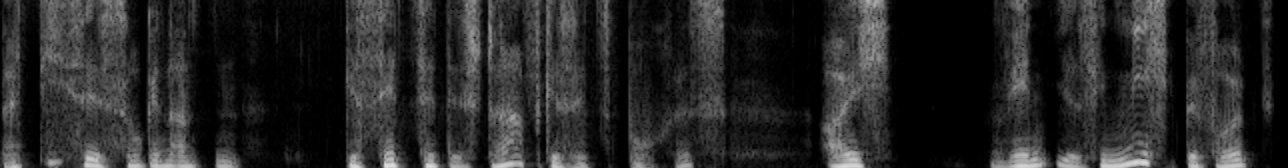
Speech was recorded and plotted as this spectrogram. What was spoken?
Weil diese sogenannten Gesetze des Strafgesetzbuches euch, wenn ihr sie nicht befolgt,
